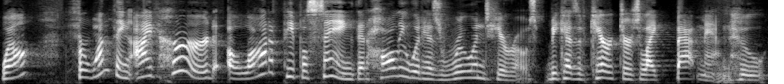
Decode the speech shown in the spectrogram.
Well, for one thing, I've heard a lot of people saying that Hollywood has ruined heroes because of characters like Batman, who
